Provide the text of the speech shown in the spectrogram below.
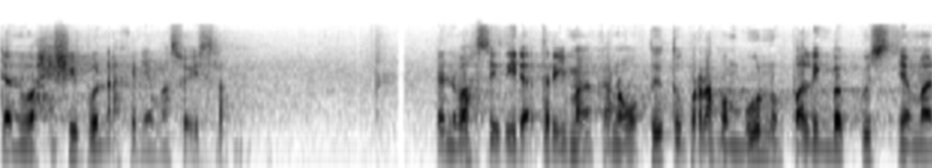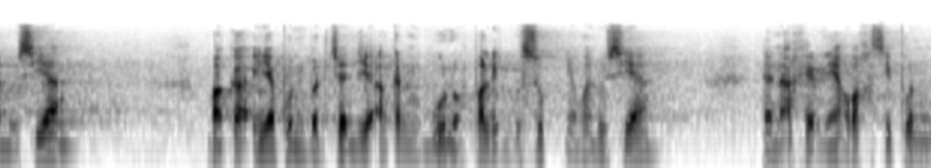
Dan Wahsy pun akhirnya masuk Islam. Dan Wahsy tidak terima karena waktu itu pernah membunuh paling bagusnya manusia maka ia pun berjanji akan membunuh paling busuknya manusia dan akhirnya Wahsy pun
